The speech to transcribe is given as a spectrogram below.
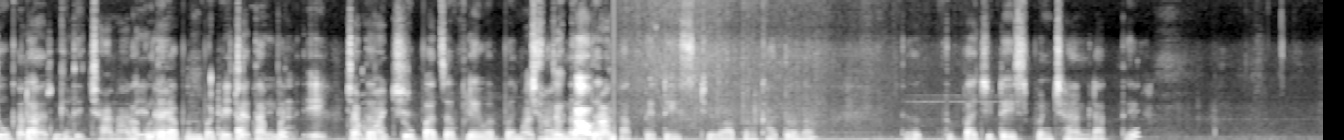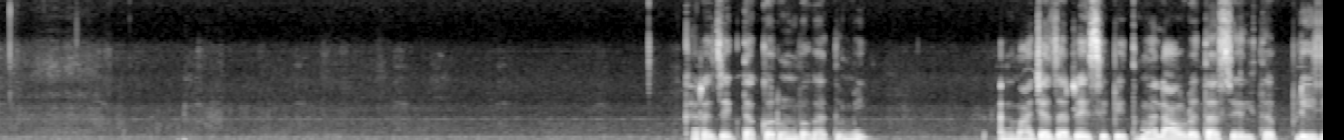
तूप किती छान अगोदर आपण बटर त्याच्यात टाकलेलं एक चम्मच तुपाचं फ्लेवर पण छान नंतर लागते. टेस्ट जेव्हा आपण खातो ना तर तुपाची टेस्ट पण छान लागते. खरंच एकदा करून बघा तुम्ही. आणि माझ्या जर रेसिपी तुम्हाला आवडत असेल तर प्लीज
